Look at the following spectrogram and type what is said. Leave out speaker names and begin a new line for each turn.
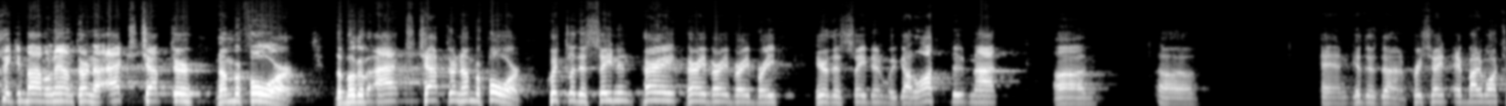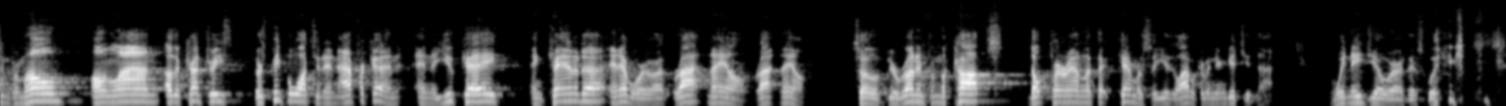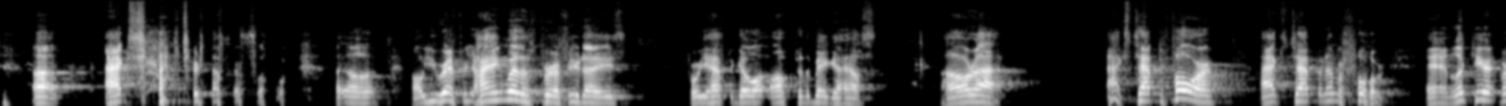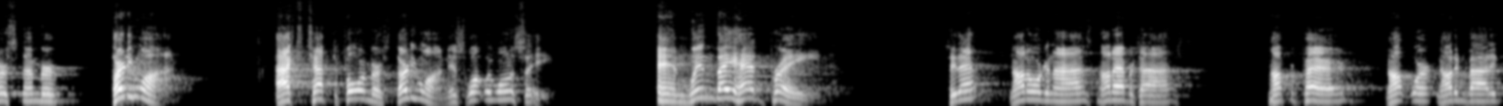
take your Bible now and turn to Acts chapter number four. The book of Acts chapter number four. Quickly this evening, very, very, very, very brief here this evening. We've got a lot to do tonight. Um, uh, and get this done. Appreciate everybody watching from home, online, other countries. There's people watching in Africa and, and the UK and Canada and everywhere right now, right now. So if you're running from the cops, don't turn around and let that camera see you. The live will come in here and get you tonight. We need you there this week. uh, Acts chapter number four. Uh, all you refugees, hang with us for a few days before you have to go off to the big house. All right. Acts chapter four. Acts chapter number four. And look here at verse number 31. Acts chapter 4, verse 31. This is what we want to see. And when they had prayed, see that? Not organized, not advertised, not prepared, not worked, not invited.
